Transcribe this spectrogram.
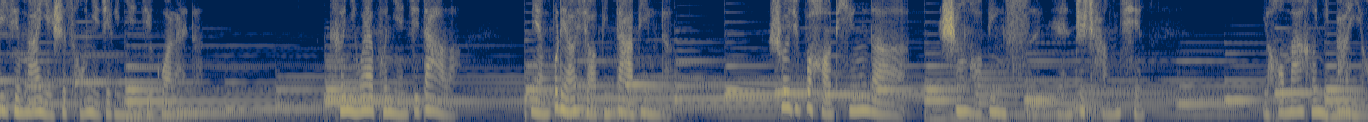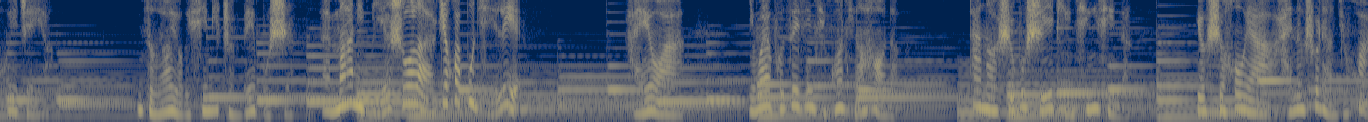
毕竟妈也是从你这个年纪过来的。可你外婆年纪大了，免不了小病大病的。说句不好听的，生老病死，人之常情。以后妈和你爸也会这样，你总要有个心理准备，不是？哎，妈，你别说了，这话不吉利。还有啊，你外婆最近情况挺好的，大脑时不时也挺清醒的，有时候呀还能说两句话。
